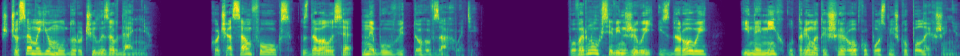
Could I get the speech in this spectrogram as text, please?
що саме йому доручили завдання. Хоча сам Фоукс, здавалося, не був від того в захваті. Повернувся він живий і здоровий і не міг утримати широку посмішку полегшення.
